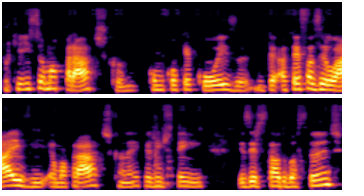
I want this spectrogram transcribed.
porque isso é uma prática, como qualquer coisa, até fazer live é uma prática, né? Que a gente tem exercitado bastante,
